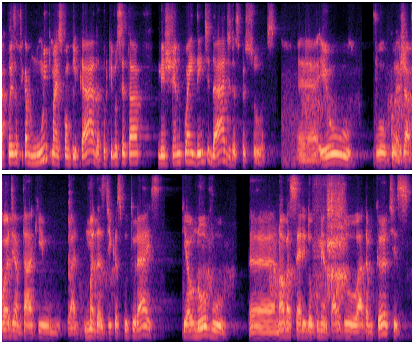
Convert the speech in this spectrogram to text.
a, coisa fica muito mais complicada porque você está mexendo com a identidade das pessoas. É, eu vou, já vou adiantar aqui um, uma das dicas culturais, que é o novo é, nova série documental do Adam Curtis,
